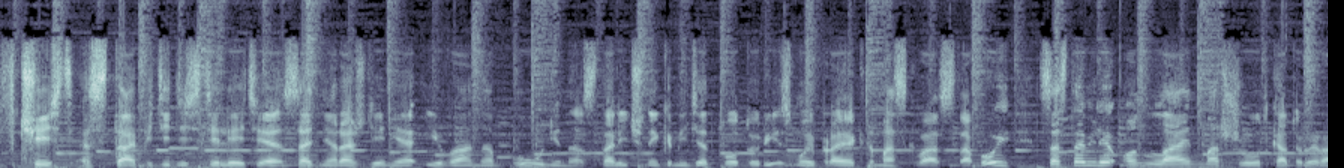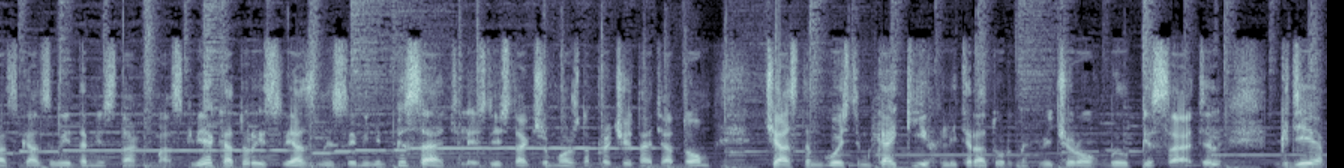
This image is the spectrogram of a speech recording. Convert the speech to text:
В честь 150-летия со дня рождения Ивана Бунина столичный комитет по туризму и проект «Москва с тобой» составили онлайн-маршрут, который рассказывает о местах в Москве, которые связаны с именем писателя. Здесь также можно прочитать о том, частым гостем каких литературных вечеров был писатель, где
